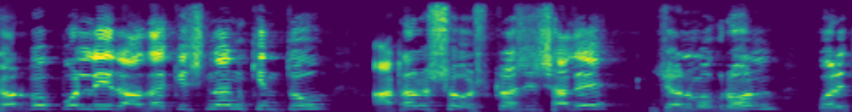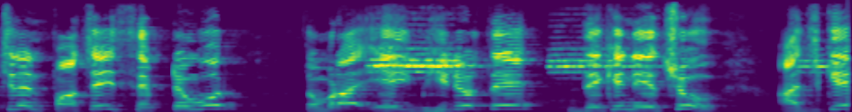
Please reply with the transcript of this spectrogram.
সর্বপল্লী রাধাকৃষ্ণন কিন্তু আঠারোশো অষ্টআশি সালে জন্মগ্রহণ করেছিলেন পাঁচই সেপ্টেম্বর। তোমরা এই ভিডিওতে দেখে নিয়েছো। আজকে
